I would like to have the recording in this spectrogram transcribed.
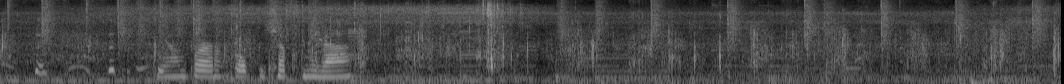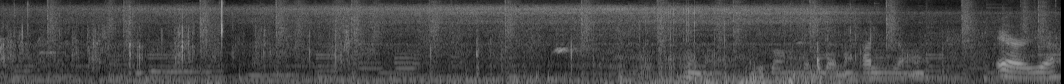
Yan parang coffee shop nila. Yan o, ibang ganda ng kanilang area.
